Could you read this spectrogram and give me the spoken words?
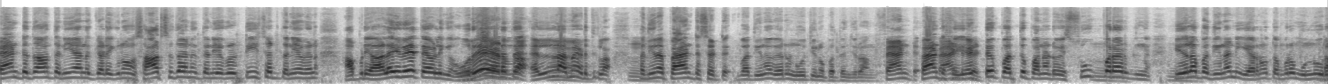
பேண்ட்டு தான் தனியாக எனக்கு கிடைக்கணும். ஷார்ட்ஸ் தான் எனக்கு தனியாக டி ஷர்ட் தனியாக வேணும். அப்படி அலையவே தேவையில்லைங்க. ஒரே இடத்த எல்லாமே எடுத்துக்கலாம். பார்த்தீங்கன்னா பேண்ட் செட்டு பார்த்தீங்கன்னா வெறும் நூற்றி முப்பத்தஞ்சு ரூபாங்க பேண்ட் set. எட்டு பத்து பன்னெண்டு வயசு. சூப்பராக இருக்குங்க. இதெல்லாம் பார்த்தீங்கன்னா நீ இரநூத்தம்பது ரூபா முந்நூறு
